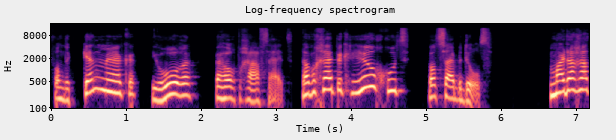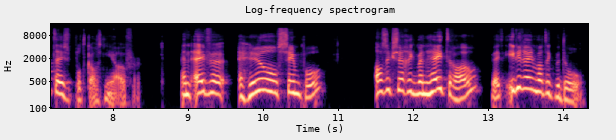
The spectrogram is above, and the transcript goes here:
van de kenmerken die horen bij hoogbegaafdheid. Nou begrijp ik heel goed wat zij bedoelt. Maar daar gaat deze podcast niet over. En even heel simpel. Als ik zeg ik ben hetero, weet iedereen wat ik bedoel.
